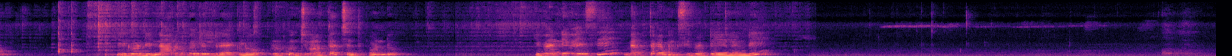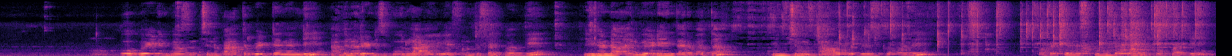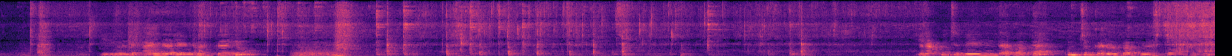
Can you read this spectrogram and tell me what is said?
ఇదిగోండి నాలుగు వెల్లుల్లి రేకలు కొంచెం అంతా చింతపండు. ఇవన్నీ వేసి మెత్తగా మిక్సీ పెట్టేయాలండి. పోపు వేయడం కోసం చిన్న పాత్ర పెట్టానండి. అందులో రెండు స్పూన్లు ఆయిల్ వేసుకుంటే సరిపోద్ది. ఇదిగోండి ఆయిల్ వేడైన తర్వాత కొంచెం ఆవులు వేసుకోవాలి. ఒక చిన్న స్పూన్తో మిరపప్పండి ఇదిగోండి ఐదారు ఎండుమిరపకాయలు ఇలా కొంచెం వేగిన తర్వాత కొంచెం కరివేపాకు వేసుకోవాలండి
